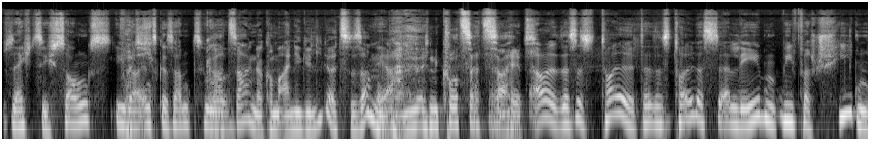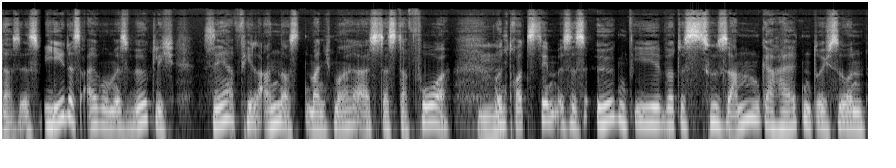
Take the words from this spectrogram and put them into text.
60 Songs, die Wollte da insgesamt zu. gerade sagen, da kommen einige Lieder zusammen ja. in kurzer Zeit. Ja, aber das ist toll. Das ist toll, das zu erleben, wie verschieden das ist. Jedes Album ist wirklich sehr viel anders manchmal als das davor. Mhm. Und trotzdem ist es irgendwie, wird es zusammengehalten durch so ein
